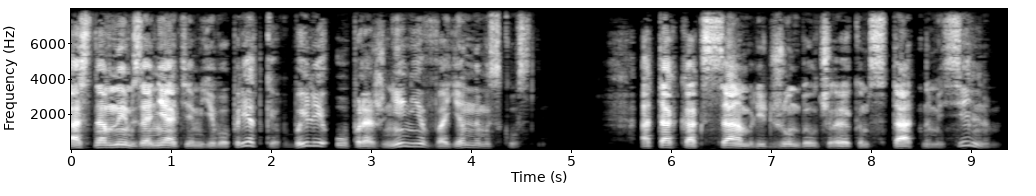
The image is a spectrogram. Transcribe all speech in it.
Основным занятием его предков были упражнения в военном искусстве. А так как сам Лиджун был человеком статным и сильным,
